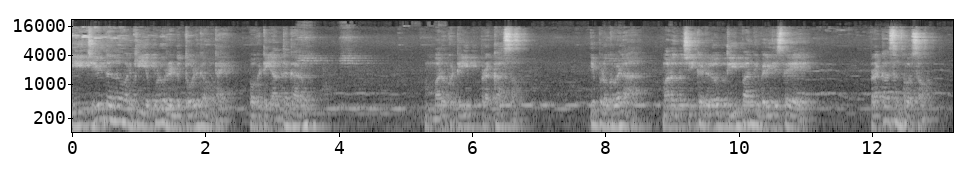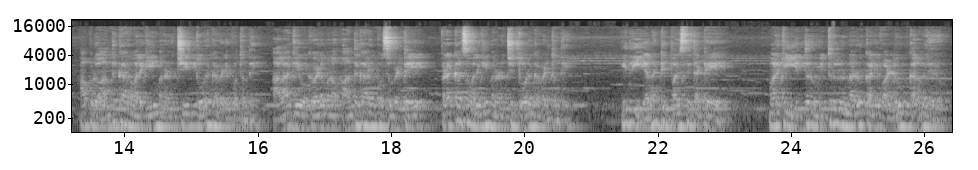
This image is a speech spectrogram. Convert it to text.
ఈ జీవితంలో మనకి ఎప్పుడూ రెండు తోడుగా ఉంటాయి. ఒకటి అంధకారం మరొకటి ప్రకాశం. ఇప్పుడు ఒకవేళ మనం చీకటిలో దీపాన్ని వెలిగిస్తే ప్రకాశం కోసం అప్పుడు అంధకారం అలిగి మన నుంచి దూరంగా వెళ్ళిపోతుంది. అలాగే ఒకవేళ మనం అంధకారం కోసం వెళ్తే ప్రకాశం అలిగి మన నుంచి దూరంగా వెళ్తుంది. ఇది ఎలాంటి పరిస్థితి అంటే మనకి ఇద్దరు మిత్రులు ఉన్నారు కానీ వాళ్ళు కలవలేరు.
